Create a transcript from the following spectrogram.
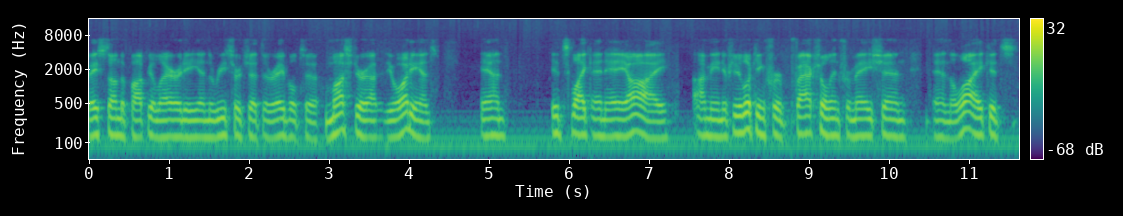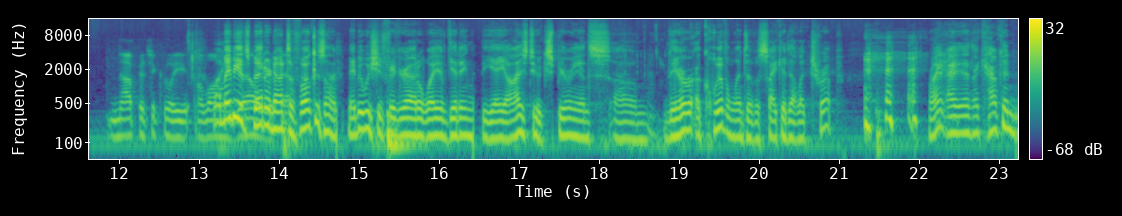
based on the popularity and the research that they're able to muster out of the audience. And it's like an AI. I mean, if you're looking for factual information and the like, it's not particularly aligned. Well, maybe it's well better not that. to focus on. Maybe we should figure out a way of getting the AIs to experience um, their equivalent of a psychedelic trip. right? I like. How can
